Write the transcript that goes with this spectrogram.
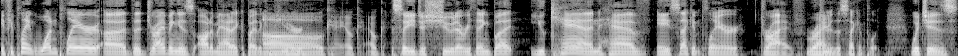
if you're playing one player uh the driving is automatic by the computer. Oh, okay, okay, okay. so you just shoot everything but you can have a second player drive Right. through the second play which is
